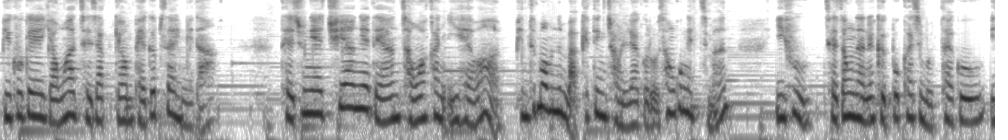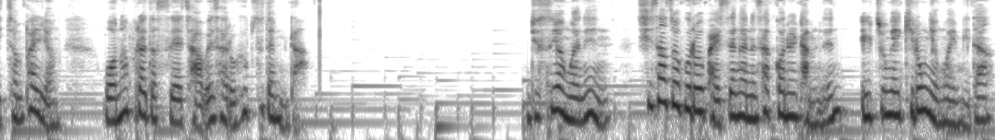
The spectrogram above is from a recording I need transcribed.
미국의 영화 제작 겸 배급사입니다. 대중의 취향에 대한 정확한 이해와 빈틈없는 마케팅 전략으로 성공했지만 이후 재정난을 극복하지 못하고 2008년 워너브라더스의 자회사로 흡수됩니다. 뉴스 영화는 시사적으로 발생하는 사건을 담는 일종의 기록 영화입니다.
